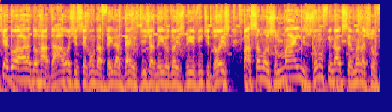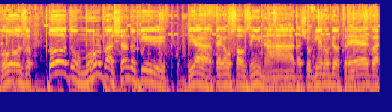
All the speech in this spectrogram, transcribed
Chegou a hora do radar. Hoje, segunda-feira, 10 de janeiro de 2022. Passamos mais um final de semana chuvoso. Todo mundo achando que ia pegar um solzinho e nada, a chuvinha não deu trégua.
